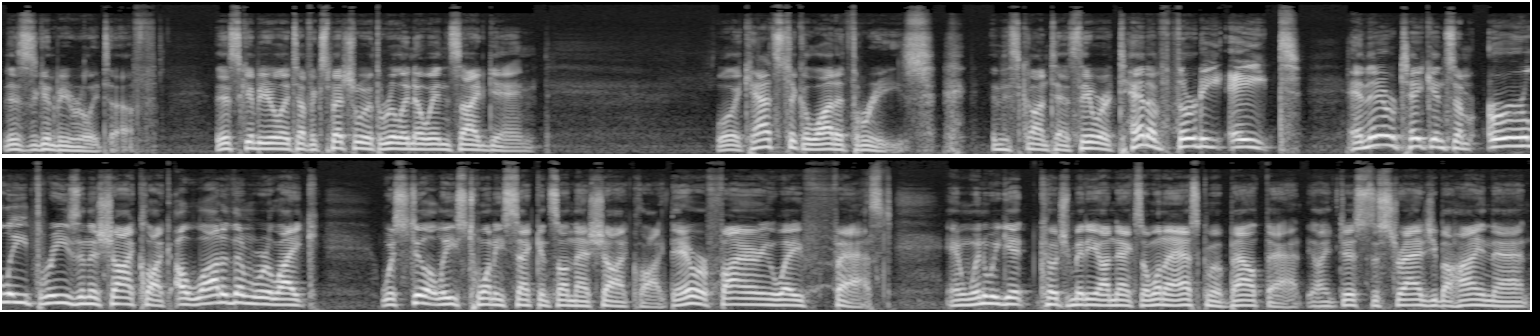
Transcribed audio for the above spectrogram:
this is going to be really tough. This is going to be really tough, especially with really no inside game. Well, the Cats took a lot of threes in this contest. They were 10 of 38, and they were taking some early threes in the shot clock. A lot of them were like, was still at least 20 seconds on that shot clock. They were firing away fast. And when we get Coach Mittie on next, I want to ask him about that, like just the strategy behind that.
